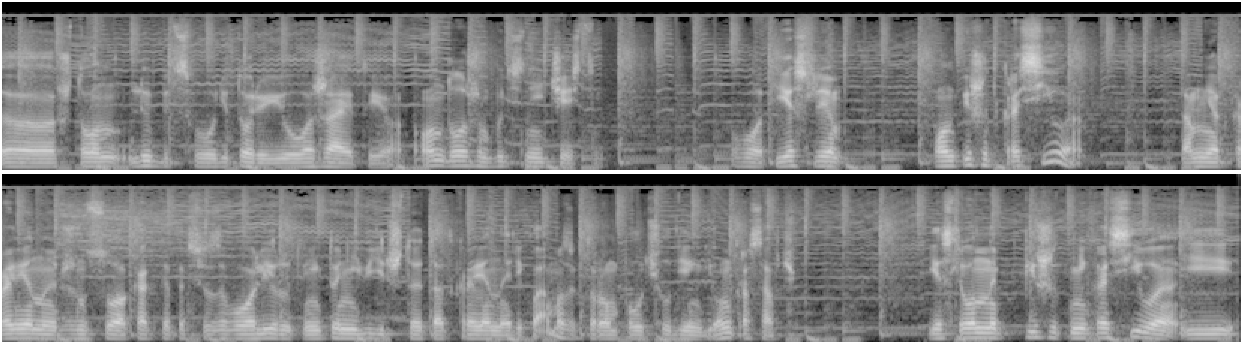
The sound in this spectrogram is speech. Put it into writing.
э, что он любит свою аудиторию и уважает ее, он должен быть с ней честен. Вот. Если он пишет красиво, там не откровенную джинсу, а как-то это все завуалирует, и никто не видит, что это откровенная реклама, за которую он получил деньги, он красавчик. Если он напишет некрасиво и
